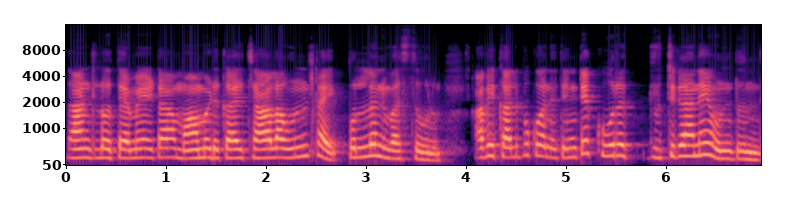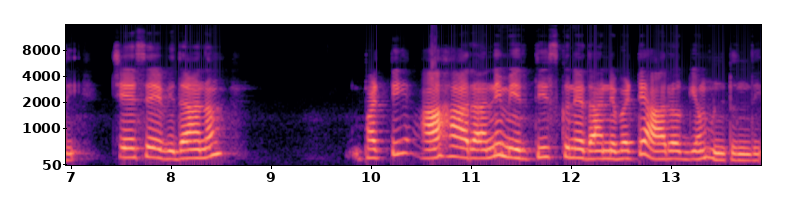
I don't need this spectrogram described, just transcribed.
దాంట్లో టమాటా మామిడికాయ చాలా ఉంటాయి. పుల్లని వస్తువులు. అవి కలుపుకొని తింటే కూర రుచిగానే ఉంటుంది. చేసే విధానం బట్టి ఆహారాన్ని మీరు తీసుకునే దాన్ని బట్టి ఆరోగ్యం ఉంటుంది.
